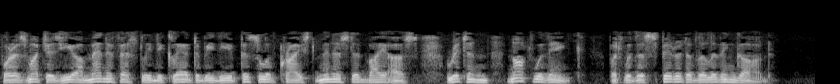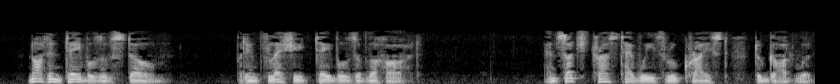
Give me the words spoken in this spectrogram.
For as much as ye are manifestly declared to be the epistle of Christ ministered by us, written not with ink, but with the Spirit of the living God, not in tables of stone, but in fleshy tables of the heart. And such trust have we through Christ to Godward.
